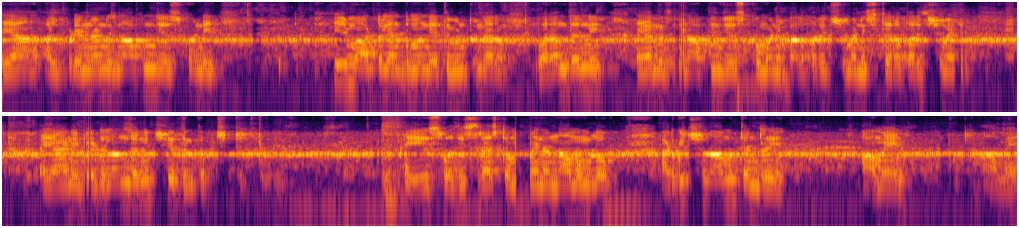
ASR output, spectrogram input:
అయ్యా అల్పుడి నన్ను జ్ఞాపం చేసుకోండి. ఈ మాటలు ఎంతమంది అయితే వింటున్నారో వారందరినీ అయ్యా మీరు జ్ఞాపం చేసుకోమని బలపరచమని స్థిరపరచమని అయ్యా నీ బిడ్డలందరినీ చేతులు కప్పు యేసు అతి శ్రేష్టమైన నామంలో అడుగుచున్నాము తండ్రి. ఆమె ఆమె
